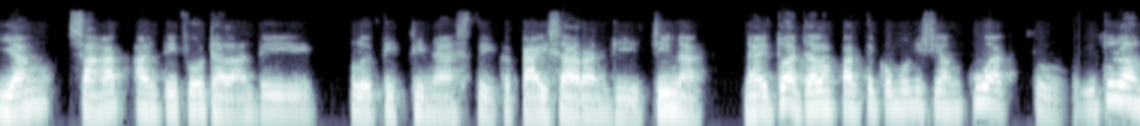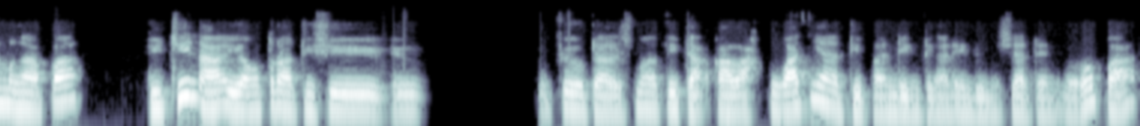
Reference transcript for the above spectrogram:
yang sangat anti feudal, anti politik dinasti kekaisaran di Cina. Nah, itu adalah partai komunis yang kuat tuh. Itulah mengapa di Cina yang tradisi feudalisme tidak kalah kuatnya dibanding dengan Indonesia dan Eropa,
